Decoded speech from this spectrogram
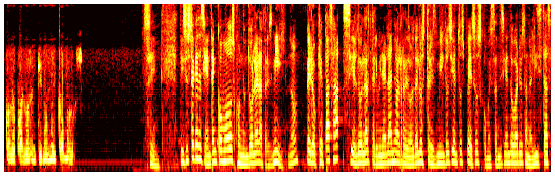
con lo cual nos sentimos muy cómodos. Sí. Dice usted que se sienten cómodos con un dólar a 3.000, ¿no? Pero ¿qué pasa si el dólar termina el año alrededor de los 3.200 pesos, como están diciendo varios analistas,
